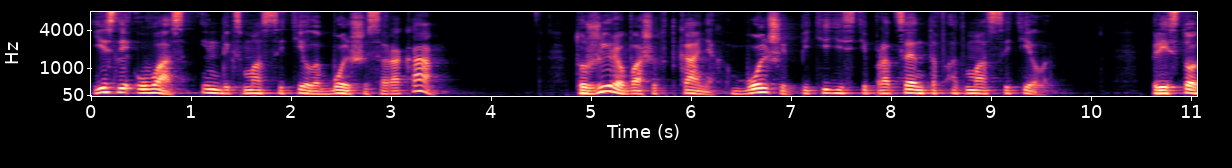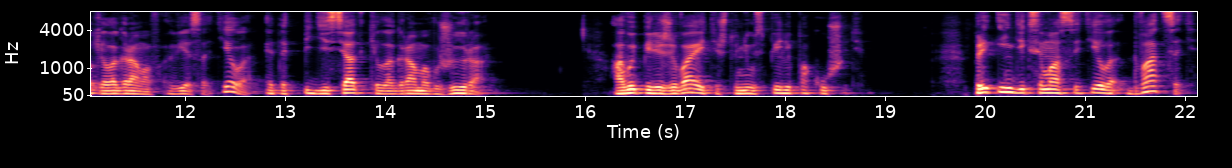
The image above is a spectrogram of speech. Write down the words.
Если у вас индекс массы тела больше 40, то жира в ваших тканях больше 50% от массы тела. При 100 кг веса тела это 50 кг жира – а вы переживаете, что не успели покушать. При индексе массы тела 20,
